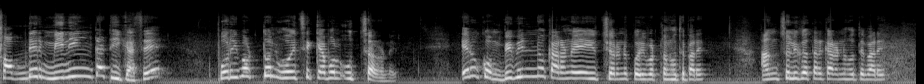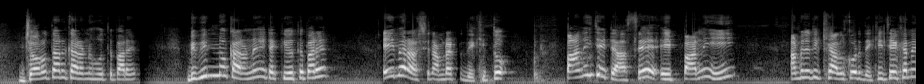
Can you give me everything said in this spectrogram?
শব্দের মিনিংটা ঠিক আছে, পরিবর্তন হয়েছে কেবল উচ্চারণের এরকম বিভিন্ন কারণে এই উচ্চারণে পরিবর্তন হতে পারে। আঞ্চলিকতার কারণে হতে পারে, জড়তার কারণে হতে পারে। বিভিন্ন কারণে এটা কি হতে পারে? এইবার আসেন, আমরা একটু দেখি। তো পানি যেটা আছে, এই পানি, আমরা যদি খেয়াল করে দেখি যে এখানে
